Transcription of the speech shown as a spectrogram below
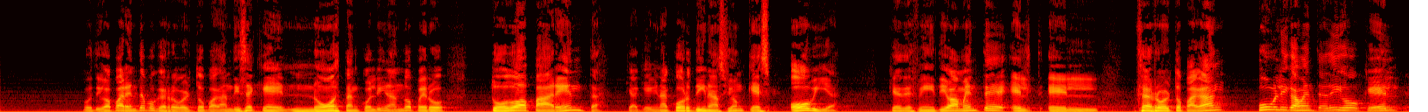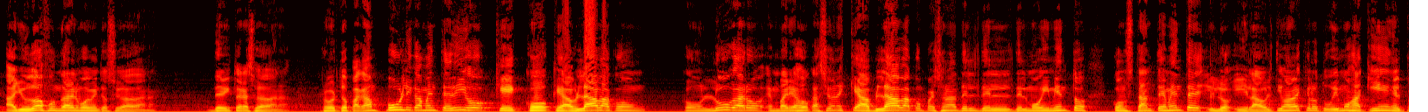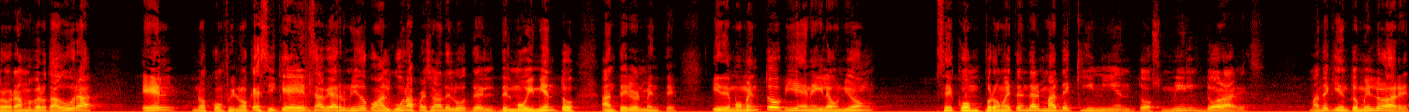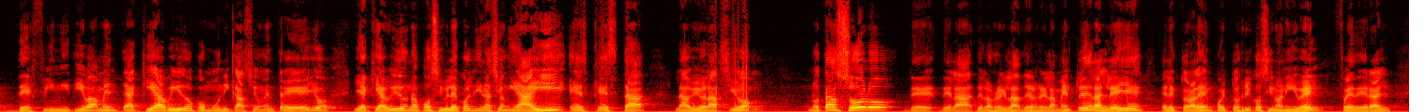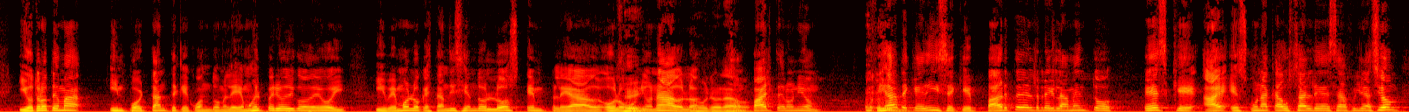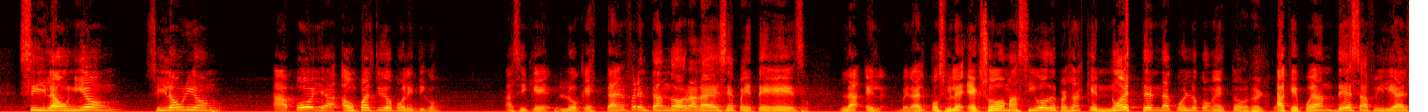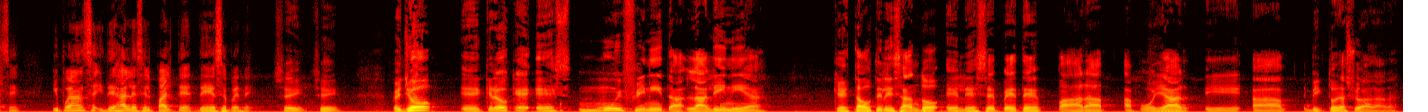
pues digo aparente porque Roberto Pagán dice que no están coordinando, pero todo aparenta que aquí hay una coordinación que es obvia, que definitivamente el, el Roberto Pagán públicamente dijo que él ayudó a fundar el Movimiento Ciudadana, de Victoria Ciudadana. Roberto Pagán públicamente dijo que, que hablaba con con Lúgaro en varias ocasiones, que hablaba con personas del, del, movimiento constantemente y, y, la última vez que lo tuvimos aquí en el programa Pelotadura, él nos confirmó que sí, que él se había reunido con algunas personas del, del movimiento anteriormente. Y de momento viene y la Unión se compromete en dar más de 500 mil dólares. Más de 500 mil dólares. Definitivamente aquí ha habido comunicación entre ellos y aquí ha habido una posible coordinación y ahí es que está la violación no tan solo de, la, de los del reglamento y de las leyes electorales en Puerto Rico, sino a nivel federal. Y otro tema importante que cuando me leemos el periódico de hoy y vemos lo que están diciendo los empleados o los unionados, los, son parte de la unión, fíjate que dice que parte del reglamento es que hay, es una causal de desafiliación si la unión, si la unión apoya a un partido político. Así que lo que está enfrentando ahora la SPT es la, el, el posible éxodo masivo de personas que no estén de acuerdo con esto a que puedan desafiliarse y puedan dejarles ser parte de SPT. Sí, sí. Pues yo eh, creo que es muy finita la línea que está utilizando el SPT para apoyar eh, a Victoria Ciudadana.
